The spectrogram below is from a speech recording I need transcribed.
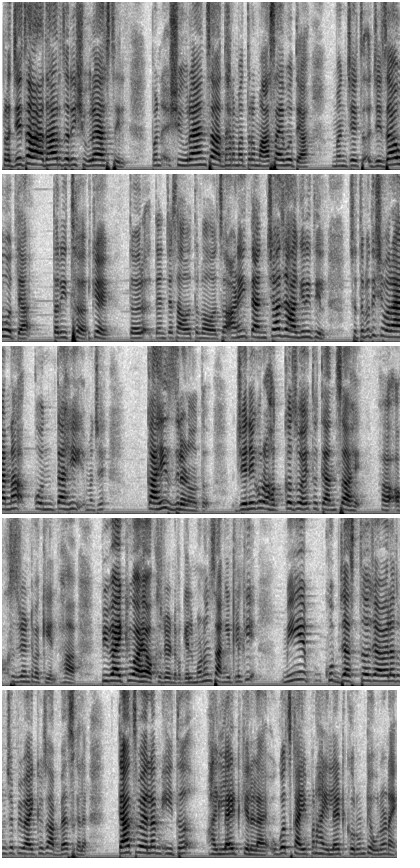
प्रजेचा आधार जरी शिवराय असतील पण शिवरायांचा आधार मात्र महासाहेब होत्या. म्हणजेच जिजाऊ होत्या. तर इथं ठीक आहे. तर त्यांच्या सावत्र भावाचं आणि त्यांच्या जहागिरीतील छत्रपती शिवरायांना कोणताही म्हणजे काहीच दिलं नव्हतं. जेणेकरून हक्क जो आहे तो त्यांचा आहे. हा ऑक्सिडेंट वकील. हा पी वाय क्यू आहे ऑक्सिडेंट वकील. म्हणून सांगितलं की मी खूप जास्त ज्या वेळेला तुमच्या पी वाय क्यूचा अभ्यास केला त्याच वेळेला मी इथं हायलाईट केलेलं आहे. उगाच काही पण हायलाईट करून ठेवलं नाही.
